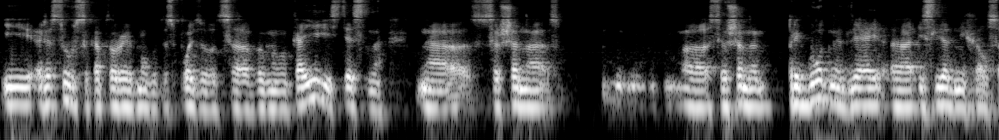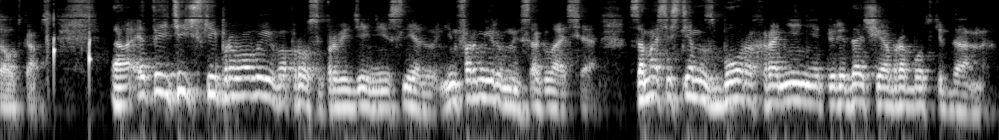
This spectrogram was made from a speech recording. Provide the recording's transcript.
и ресурсы, которые могут использоваться в ММКИ, естественно, совершенно совершенно пригодны для исследований health outcomes. А, это этические и правовые вопросы проведения исследований, информированные согласия, сама система сбора, хранения, передачи и обработки данных,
